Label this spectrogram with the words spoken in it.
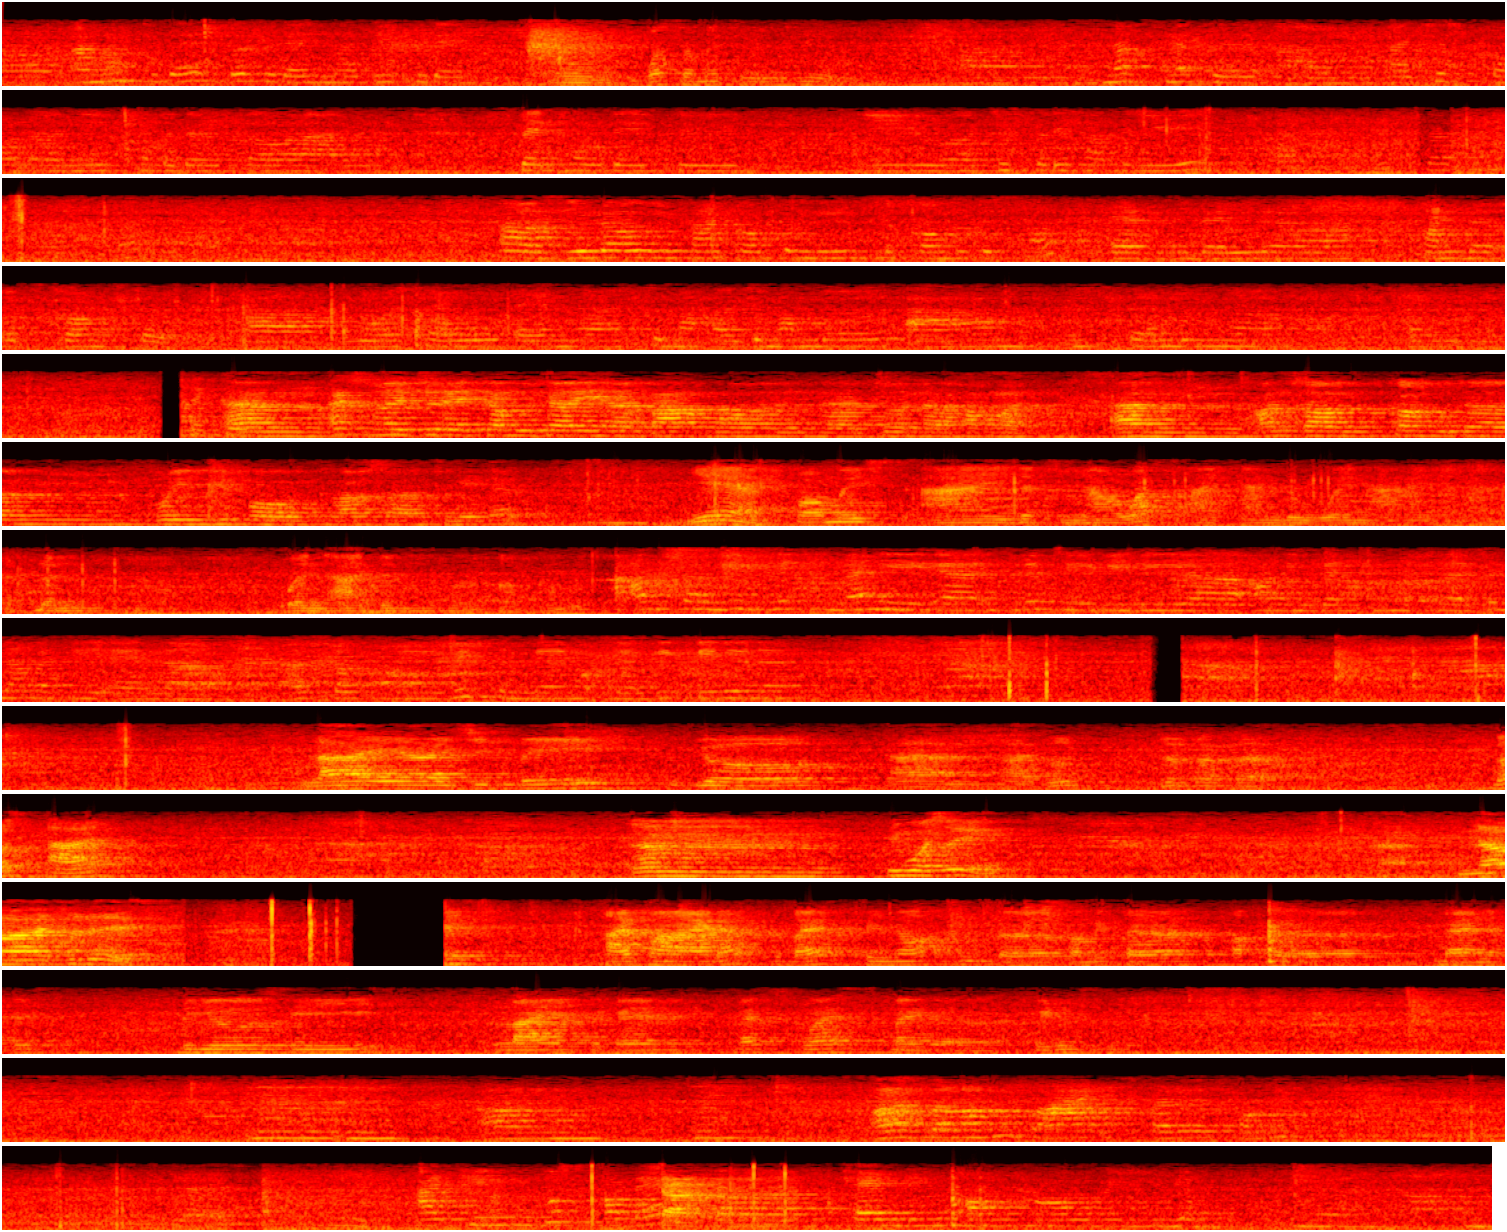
Uh, I'm not today, but today might be today. Oh, what's the matter with you? Um, not the, um, I just got a new computer, so I spent whole day to you uh, to study how to use. Uh, you know, in my company, the computer shop every day uh, hundred of computer. Uh, also, and uh, the, ma- uh, the member are understanding uh. Um, actually today computer is about one uh, June uh, homework. Um, also computer um, bring people closer together. Yes, for me, I don't know what I can do when I uh, don't uh, when I don't have a computer. Also, this many uh, video uh, on inventing uh, and uh, also read the name of the big. Like uh, GP, Go, and Thailand, Lufthansa. But I, um, he was saying, Uh, now I finish. I find that the best thing of the computer of the benefits. Do you see it? like the game West West by the Freedom Mm, um, mm, on a summer fly for me. Yes. Mm, I think good or bad, Yeah. uh, depending on how we use. Yeah.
